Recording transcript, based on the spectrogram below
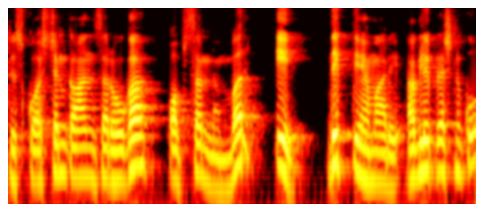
तो इस क्वेश्चन का आंसर होगा ऑप्शन नंबर ए। देखते हैं हमारे अगले प्रश्न को।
